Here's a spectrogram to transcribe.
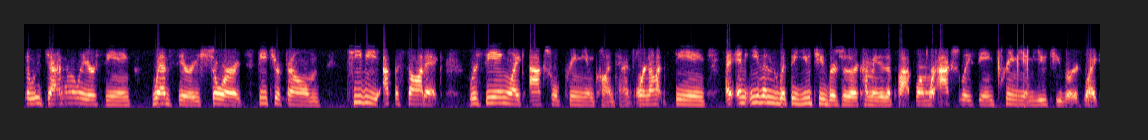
So we generally are seeing web series, shorts, feature films, TV episodic. We're seeing like actual premium content. We're not seeing, and even with the YouTubers that are coming to the platform, we're actually seeing premium YouTubers like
